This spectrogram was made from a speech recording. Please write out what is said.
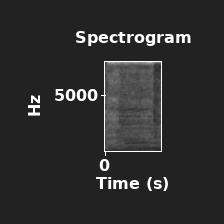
Oh.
